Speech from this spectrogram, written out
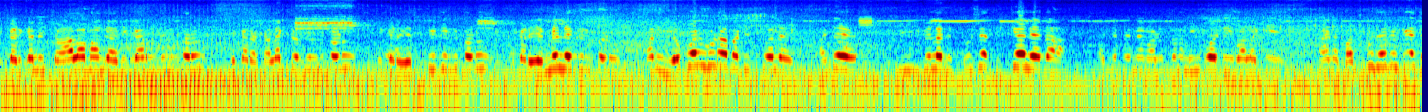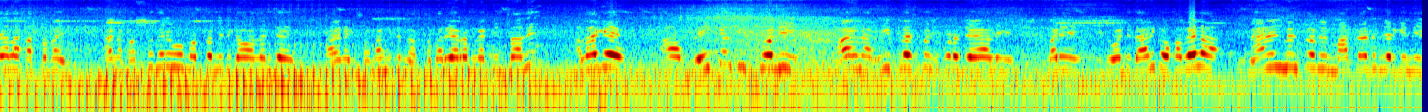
ఇక్కడికి వెళ్ళి చాలామంది అధికారులు తిరుగుతారు. ఇక్కడ కలెక్టర్ తిరుగుతాడు ఇక్కడ ఎస్పీ తిరుగుతాడు ఇక్కడ ఎమ్మెల్యే తిరుగుతాడు. కానీ ఎవరు కూడా పట్టించుకోలే. అంటే ఈ వీళ్ళని చూసే దిక్కే లేదా అని చెప్పి మేము అడుగుతున్నాం. ఇంకోటి వాళ్ళకి ఆయన బతుకు తెరువుకే చాలా కష్టమైంది. ఆయన బతుకు తెరువు మొత్తం ఇది కావాలంటే ఆయనకి సంబంధించిన నష్టపరిహారం కట్టించాలి. అలాగే ఆ వెహికల్ తీసుకొని ఆయన రీప్లేస్మెంట్ కూడా చేయాలి. మరి ఇటువంటి దానికి ఒకవేళ మేనేజ్మెంట్తో మేము మాట్లాడడం జరిగింది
